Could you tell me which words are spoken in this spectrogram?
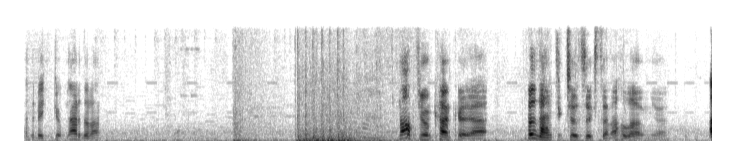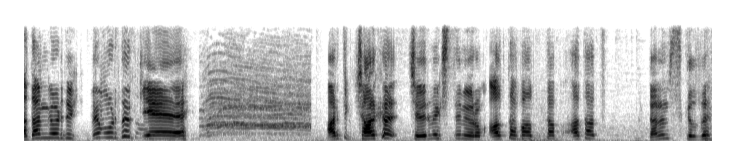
Hadi bekliyorum. Nerede lan? Ne yapıyorsun kanka ya? Çöz artık çözeceksen Allah'ım ya. Adam gördük ve vurduk ye. Artık çarka çevirmek istemiyorum. Alt tap alt tap at at. Canım sıkıldı.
